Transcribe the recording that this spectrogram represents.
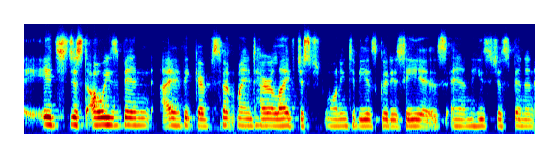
it's just always been, I think I've spent my entire life just wanting to be as good as he is. And he's just been an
